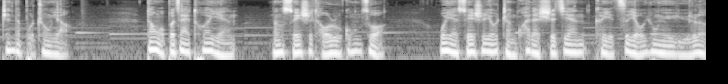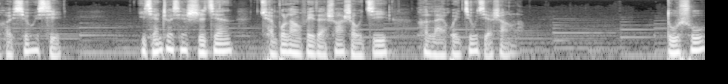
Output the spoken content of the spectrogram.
真的不重要。当我不再拖延，能随时投入工作，我也随时有整块的时间可以自由用于娱乐和休息。以前这些时间。全部浪费在刷手机和来回纠结上了。读书，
